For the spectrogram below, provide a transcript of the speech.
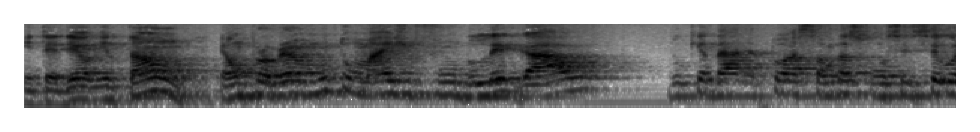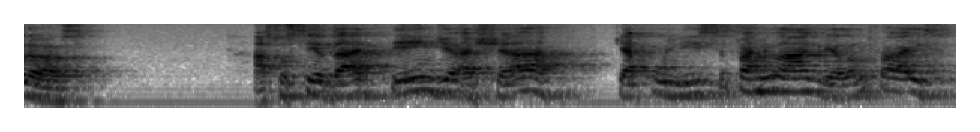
Entendeu? Então, é um problema muito mais de fundo legal do que da atuação das forças de segurança. A sociedade tende a achar que a polícia faz milagre, ela não faz.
